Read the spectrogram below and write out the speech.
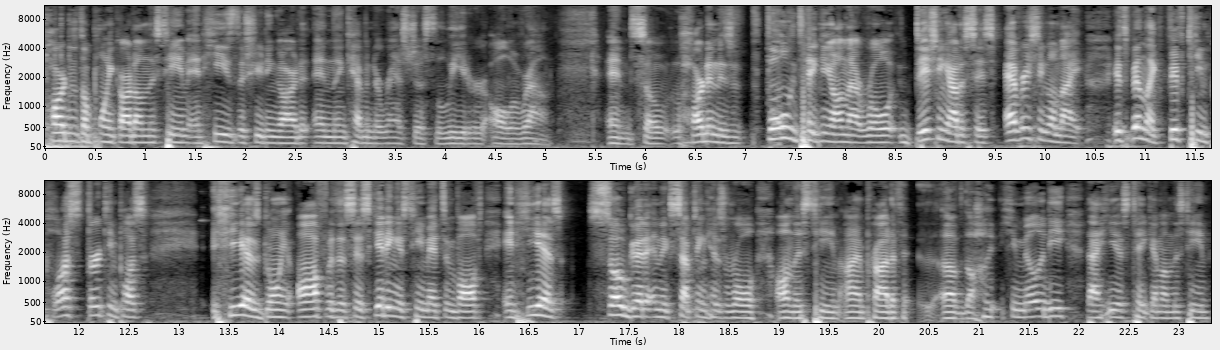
Harden's the point guard on this team, and he's the shooting guard, and then Kevin Durant's just the leader all around. And so Harden is fully taking on that role, dishing out assists every single night. It's been like 15 plus, 13 plus. He is going off with assists, getting his teammates involved, and he is so good in accepting his role on this team. I'm proud of of the humility that he has taken on this team,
